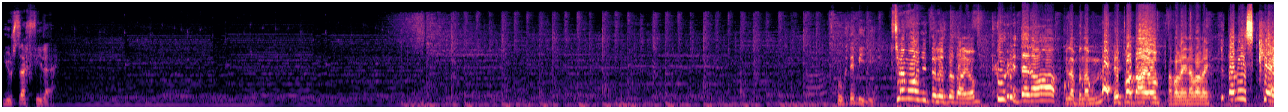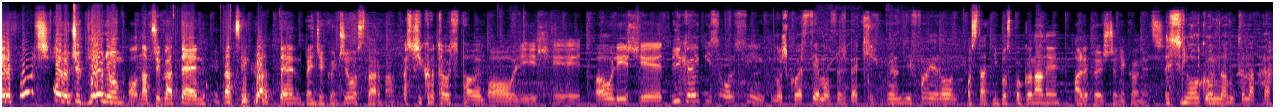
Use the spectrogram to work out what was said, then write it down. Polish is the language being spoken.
Już za chwilę. Dwóch debili. Czemu oni tyle zadają? Kurde no! Tyle, bo nam mechy padają! Nawalaj, nawalaj. Czy tam jest Kerfuć? Ale cię gonią! O, na przykład ten, na przykład ten. Będzie kończyło Starbound. A z Chikotą spałem. Holy shit. Holy shit. Big Ape is all thing. Masz kwestię, mam flashbacki. Friendly fire on. Ostatni boss pokonany, ale to jeszcze nie koniec. Z nogą nam to naprawia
